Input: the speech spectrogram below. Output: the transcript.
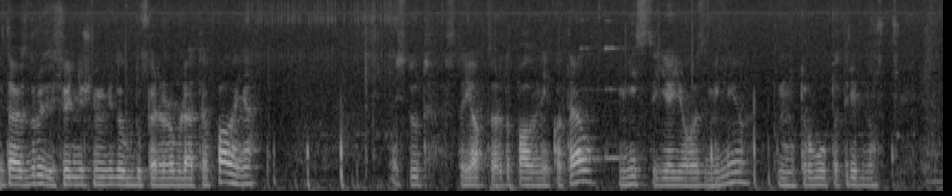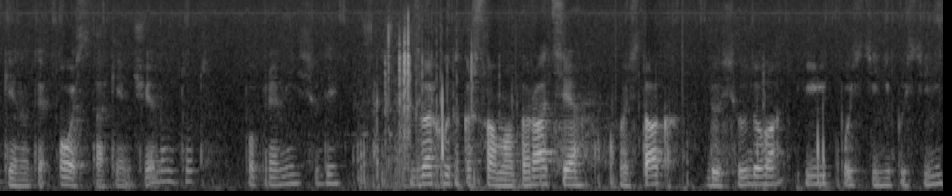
Вітаю, друзі! В сьогоднішньому відео буду переробляти опалення. Ось тут стояв твердопалений котел. Місце я його змінив, тому трубу потрібно кинути ось таким чином тут, по прямій сюди. Зверху така ж сама операція. Ось так, до сюди і по стіні, по стіні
